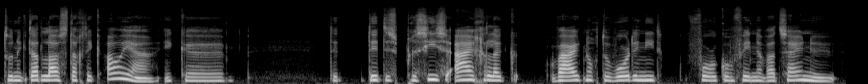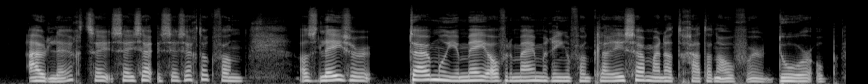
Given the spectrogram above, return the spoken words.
Toen ik dat las, dacht ik, oh ja, ik, uh, dit, dit is precies eigenlijk waar ik nog de woorden niet voor kon vinden wat zij nu uitlegt. Zij, zij, zij, zij zegt ook van, als lezer tuimel je mee over de mijmeringen van Clarissa, maar dat gaat dan over door op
